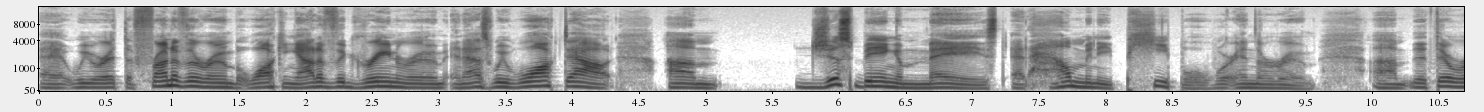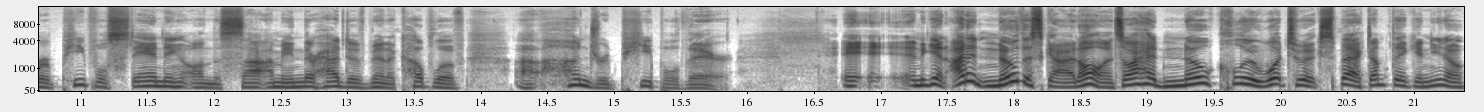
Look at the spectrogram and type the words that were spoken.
Uh, we were at the front of the room, but walking out of the green room. And as we walked out, um, just being amazed at how many people were in the room. Um, that there were people standing on the side. I mean, there had to have been a couple of uh, hundred people there. And again, I didn't know this guy at all. And so I had no clue what to expect. I'm thinking, you know,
